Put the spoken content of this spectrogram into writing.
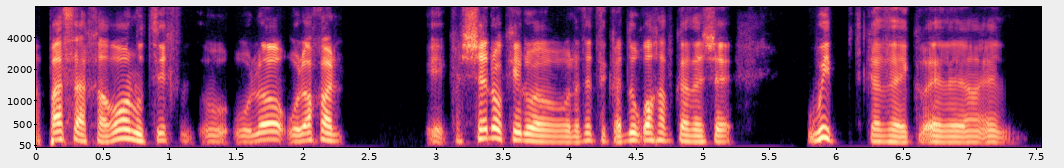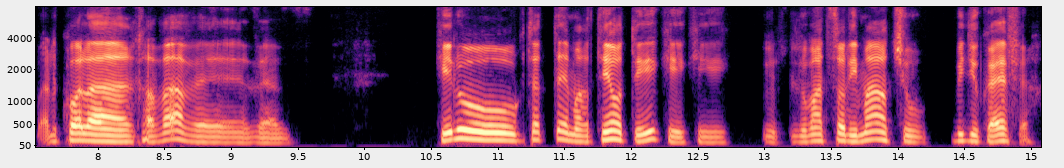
הפס האחרון, הוא צריך, הוא, הוא לא, הוא לא יכול, קשה לו כאילו לתת איזה כדור רוחב כזה, שוויפ כזה, אה, על כל הרחבה, וזה, אז כאילו קצת מרתיע אותי, כי, כי לעומת סולי מארט, שהוא בדיוק ההפך.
